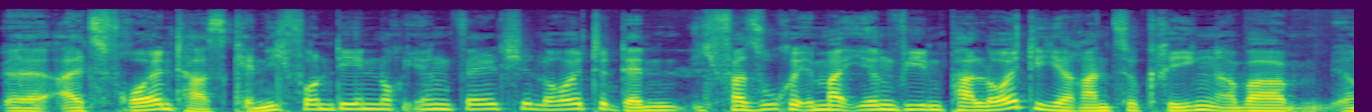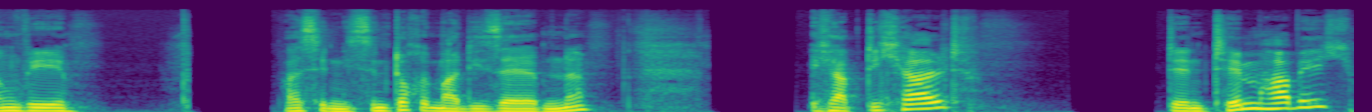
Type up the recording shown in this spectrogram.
äh, als Freund hast. Kenne ich von denen noch irgendwelche Leute? Denn ich versuche immer irgendwie ein paar Leute hier ranzukriegen, aber irgendwie, weiß ich nicht, sind doch immer dieselben, ne? Ich hab dich halt. Den Tim habe ich.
